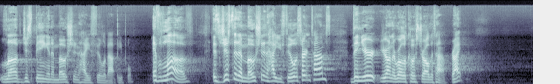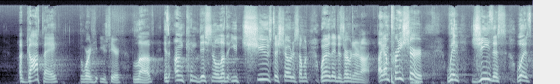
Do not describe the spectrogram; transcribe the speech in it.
love just being an emotion and how you feel about people. If love is just an emotion and how you feel at certain times, then you're, you're on the roller coaster all the time, right? Agape, the word used here, love, is unconditional love that you choose to show to someone whether they deserve it or not. Like, I'm pretty sure when Jesus was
